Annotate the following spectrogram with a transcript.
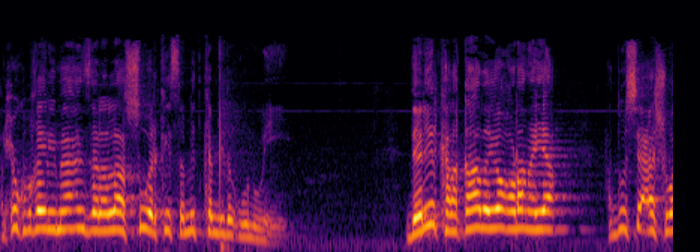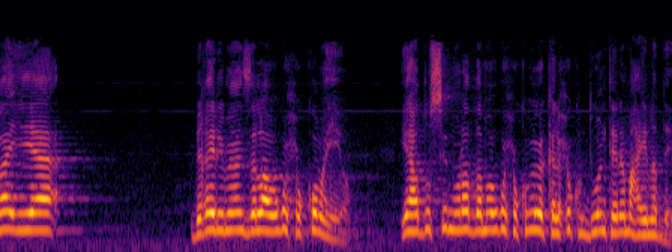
alxukm gayri ma anzla allah suwarkiisa mid kamida uun weeye daliil kala qaadayo o odhanaya hadduu si cashwaaiya bigayri ma anzl allah ugu xukumayo iyo hadduu si munadama ugu xukumay way kale xukum duwantayna ma hayna de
